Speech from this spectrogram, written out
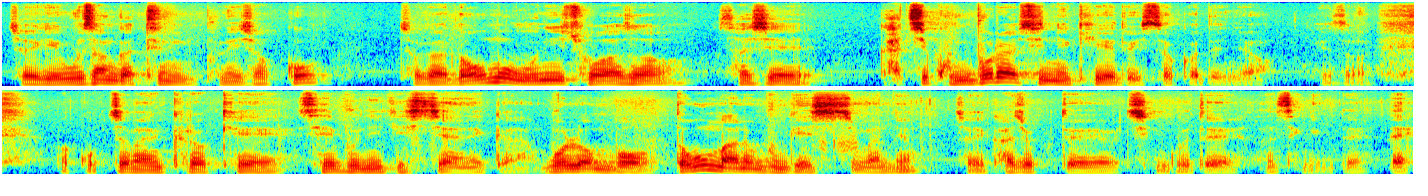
저에게 우상 같은 분이셨고, 제가 너무 운이 좋아서 사실 같이 공부를 할 수 있는 기회도 있었거든요. 그래서 뭐 꼽자면 그렇게 세 분이 계시지 않을까. 물론 뭐 너무 많은 분 계시지만요. 저희 가족들, 친구들, 선생님들. 네.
